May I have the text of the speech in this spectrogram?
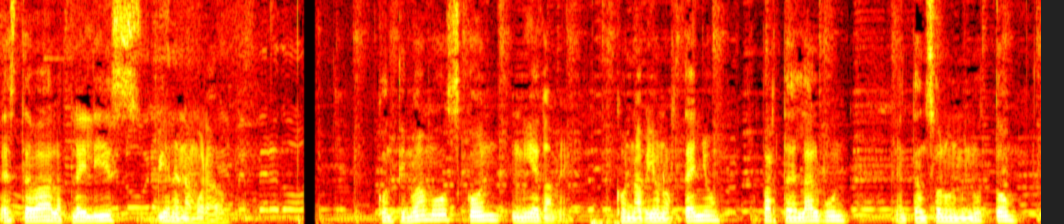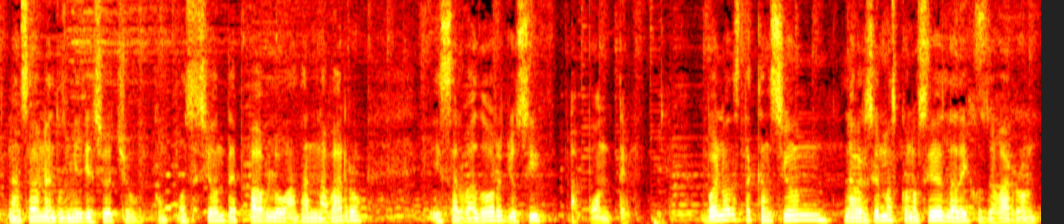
Este va a la playlist Bien enamorado. Continuamos con Niégame, con Navío Norteño, parte del álbum En tan solo un minuto, lanzado en el 2018, composición de Pablo Adán Navarro y Salvador Yusif Aponte. Bueno, de esta canción, la versión más conocida es la de Hijos de Barrón.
